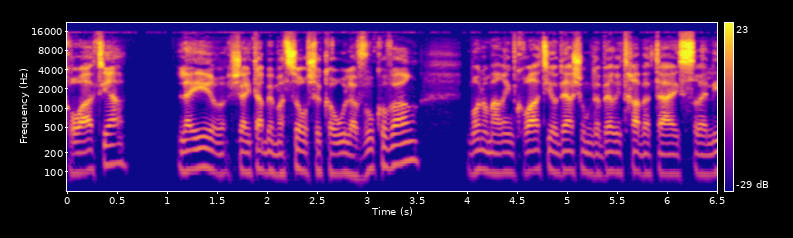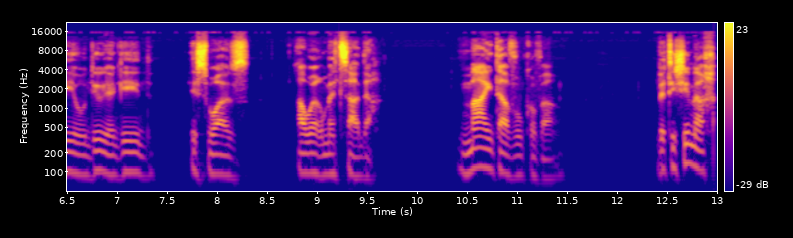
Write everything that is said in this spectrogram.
קרואטיה, לעיר שהייתה במצור שקראו לה ווקובר. בוא נאמר, אם קרואטיה יודע שהוא מדבר איתך ואתה ישראלי יהודי, הוא יגיד, This was our מצדה. מה הייתה ווקובר? ב-91,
